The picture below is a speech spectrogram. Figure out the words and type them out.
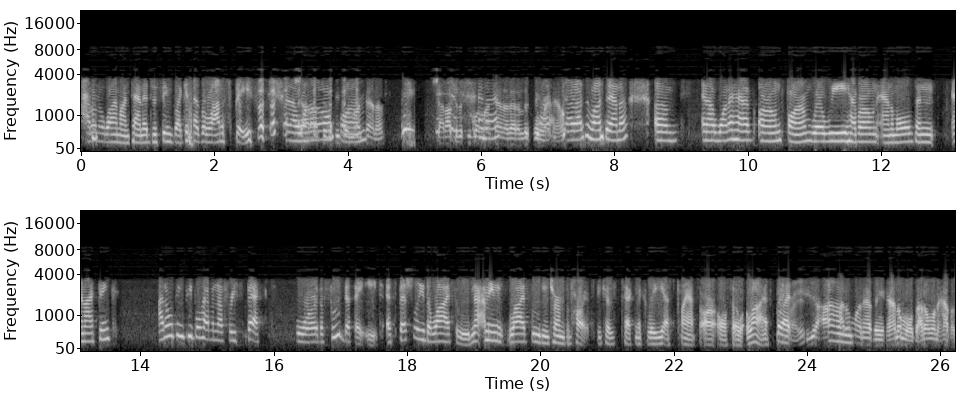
I don't know why Montana. It just seems like it has a lot of space, and I Shout want out to own the people in farm. Montana. Shout out to the people in Montana that are listening right now. Shout out to Montana. Um, and I want to have our own farm where we have our own animals, and and I think I don't think people have enough respect for the food that they eat, especially the live food. Not, I mean, live food in terms of hearts, because technically, yes, plants are also alive. But yeah, I, I um, don't mind having animals. I don't want to have a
